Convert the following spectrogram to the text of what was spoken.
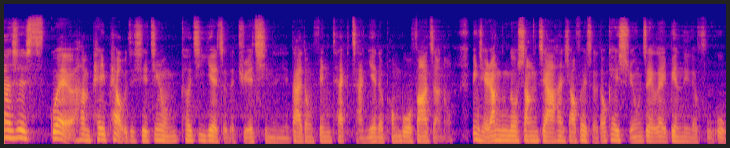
但是 Square 和 PayPal 这些金融科技业者的崛起呢，也带动 FinTech 产业的蓬勃发展哦，并且让更多商家和消费者都可以使用这一类便利的服务。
